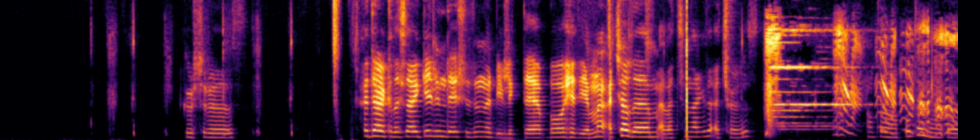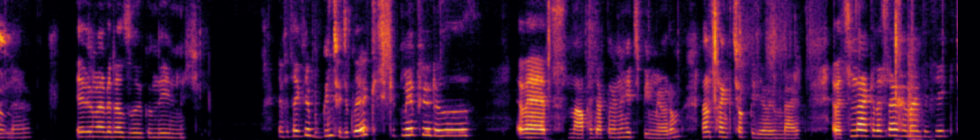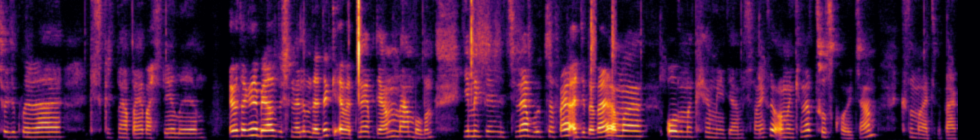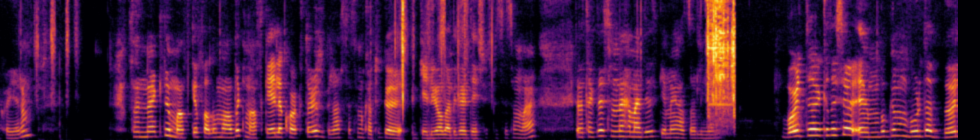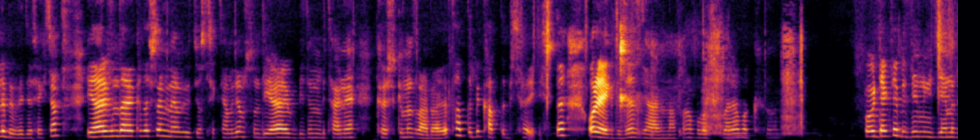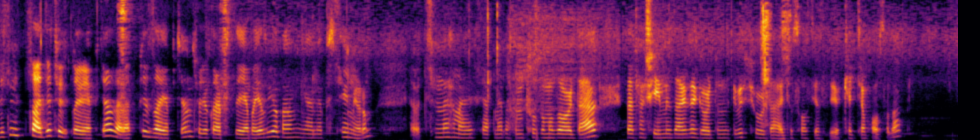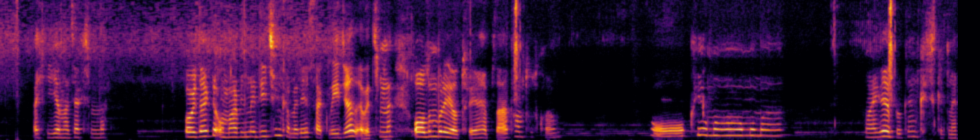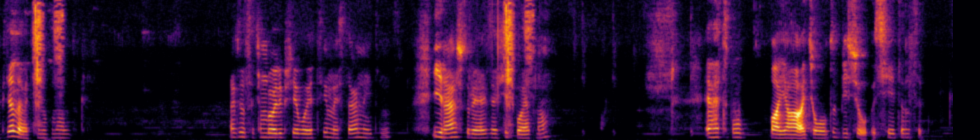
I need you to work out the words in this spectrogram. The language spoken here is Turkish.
Görüşürüz. Hadi arkadaşlar gelin de sizinle birlikte bu hediyemi açalım. Evet şimdi açıyoruz. Ama bu da ne böyle? Evime biraz uygun değilmiş. Evet arkadaşlar bugün çocuklara kışkırtma yapıyoruz. Evet ne yapacaklarını hiç bilmiyorum. Ben sanki çok biliyorum belki. Evet şimdi arkadaşlar hemen dedik çocuklara kışkırtma yapmaya başlayalım. Evet arkadaşlar biraz düşünelim dedik. Evet ne yapacağımı ben buldum. Yemeklerin içine bu sefer acı biber ama oğluma kıyamayacağım için arkadaşlar onunkine tuz koyacağım. Kızıma acı biber koyarım. Sonra de maske falan aldık. Maskeyle korkutuyoruz. Biraz sesim kötü geliyor olabilir. Değişik bir sesim var. Evet arkadaşlar şimdi hemen dedik yemeği hazırlayayım. Bu arada arkadaşlar bugün burada böyle bir video çekeceğim. Yarın da arkadaşlar ne videosu çekeceğim biliyor musun? Diğer bizim bir tane köşkümüz var böyle tatlı bir katlı bir şey işte. Oraya gideceğiz yarından sonra bulaşıklara bakıyorum. Bu arada arkadaşlar biz yemeyeceğimiz için sadece çocuklara yapacağız. Evet pizza yapacağım. Çocuklar pizzaya bayılıyor. Ben yani sevmiyorum. Evet şimdi hemen şey yapmaya başlayalım. Tuzumuz orada. Zaten şeyimiz nerede gördüğünüz gibi şurada acı sos yazıyor. Ketçap olsa da. Ay yanacak şimdi. Bu arada onlar bilmediği için kamerayı saklayacağız. Evet şimdi oğlum buraya oturuyor. Hep zaten tuz koyalım. Oo kıyamam ama. Arkadaşlar bugün kışkırtma yapacağız. Evet şimdi bunu aldık. Arkadaşlar saçımı böyle bir şey boyatayım mı ister miydiniz? İğrenç duruyor arkadaşlar. Hiç boyatmam. Evet bu bayağı acı oldu. Bir şu şeyden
